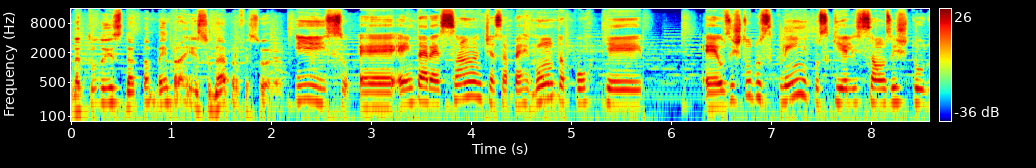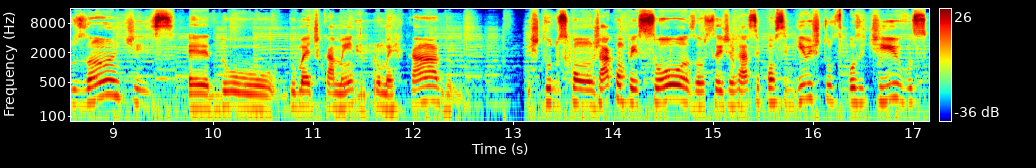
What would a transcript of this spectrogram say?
Né? Tudo isso dá também para isso, né, professora? Isso. É, é interessante essa pergunta porque é, os estudos clínicos, que eles são os estudos antes é, do, do medicamento para o mercado, estudos com, já com pessoas, ou seja, já se conseguiu estudos positivos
